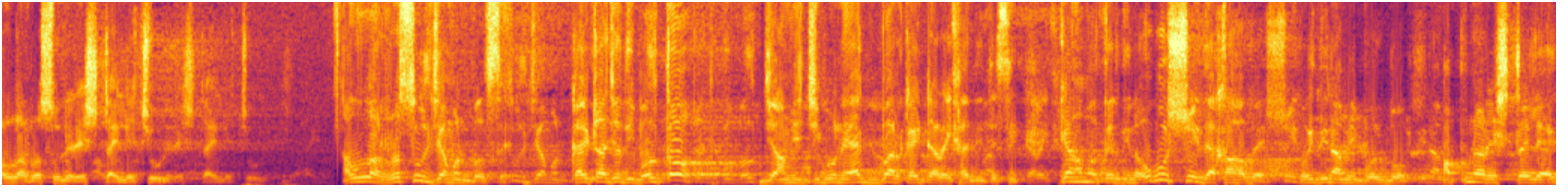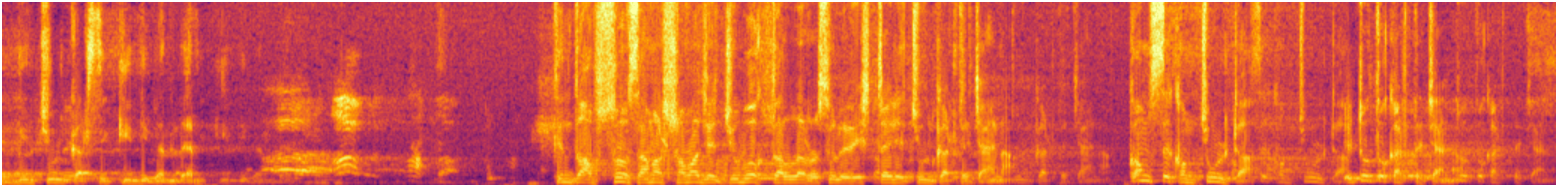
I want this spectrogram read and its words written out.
আল্লাহ রসুলের স্টাইলে চুল। স্টাইলে চুল আল্লাহ রসুল যেমন বলছে, কাইটা যদি বলতো যে আমি জীবনে একবার কাইটা রেখা দিতেছি কেমতের দিন অবশ্যই দেখা হবে। ওই দিন আমি বলব, আপনার স্টাইলে একদিন চুল কাটছি, কি দিবেন দেন? কিন্তু আফসোস, আমার সমাজের যুবক তো আল্লাহ রসুলের স্টাইলে চুল কাটতে চায় না। কমসে কম চুলটা চুলটা এটাও তো কাটতে চায় না। কাটতে চায় না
